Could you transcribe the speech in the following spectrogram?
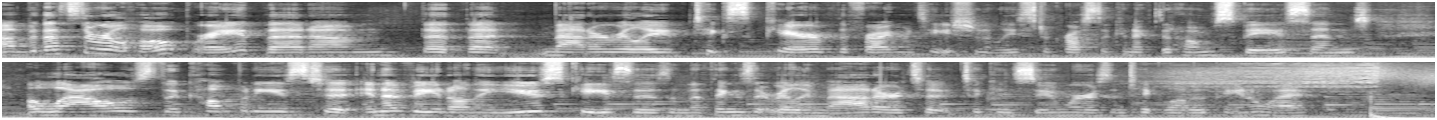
Um, but that's the real hope, right? That um, that that Matter really takes care of the fragmentation, at least across the connected home space, and allows the companies to innovate on the use cases and the things that really matter to, to consumers and take a lot of the pain away.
